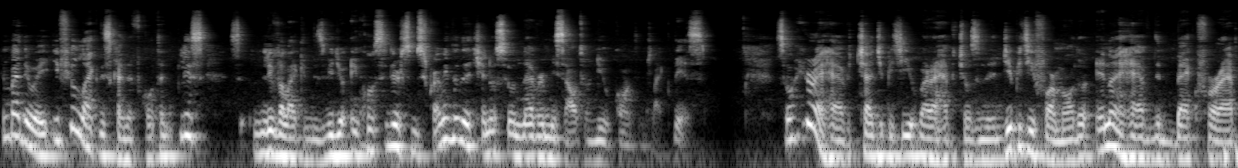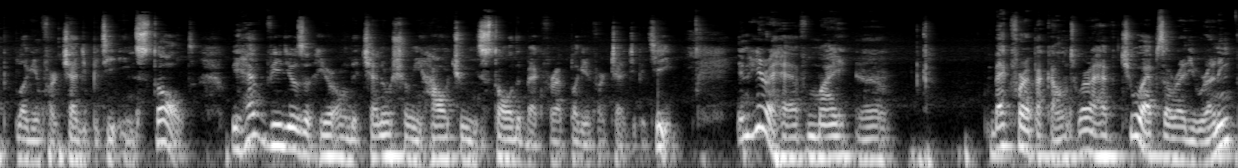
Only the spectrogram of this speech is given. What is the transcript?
And by the way, if you like this kind of content, please leave a like in this video and consider subscribing to the channel so you'll never miss out on new content like this. So here I have ChatGPT where I have chosen the GPT-4 model and I have the Back4App plugin for ChatGPT installed. We have videos here on the channel showing how to install the Back4App plugin for ChatGPT. And here I have my uh, Back4App account where I have two apps already running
